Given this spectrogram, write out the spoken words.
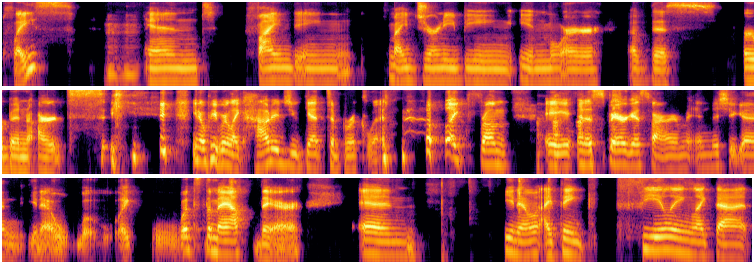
place Mhm. and finding my journey being in more of this urban arts. You know people are like how did you get to brooklyn? Like from a an asparagus farm in michigan you know like what's the math there? And you know i think feeling like that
